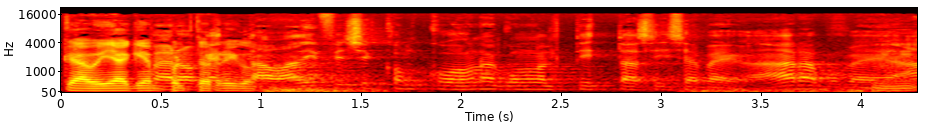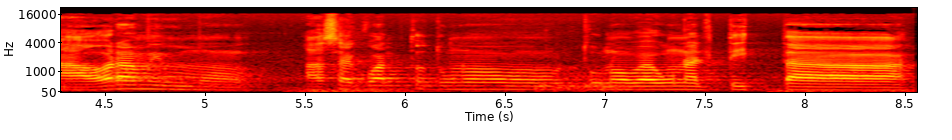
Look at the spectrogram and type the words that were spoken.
que había aquí en Pero Puerto que Rico. estaba difícil con cojones que un artista así se pegara, porque ahora mismo, ¿hace cuánto tú no, tú no ves un artista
